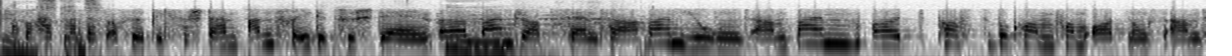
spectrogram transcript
Ja, Aber hat man krass. Mhm. das auch wirklich verstanden? Anträge zu stellen, äh, beim Jobcenter, beim Jugendamt, beim äh, Post zu bekommen vom Ordnungsamt,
